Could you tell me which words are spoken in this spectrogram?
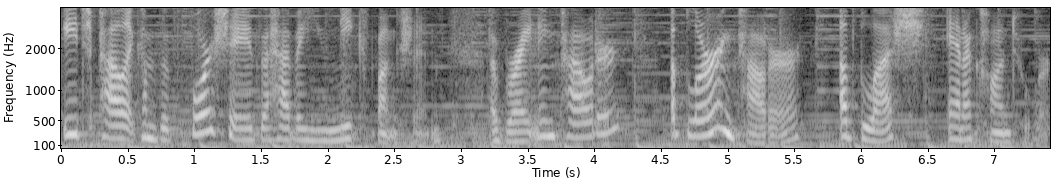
Each palette comes with four shades that have a unique function, a brightening powder, a blurring powder, a blush, and a contour.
